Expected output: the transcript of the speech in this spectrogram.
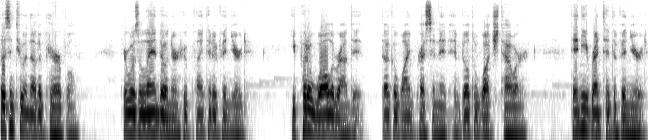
Listen to another parable. There was a landowner who planted a vineyard. He put a wall around it, dug a winepress in it, and built a watchtower. Then he rented the vineyard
